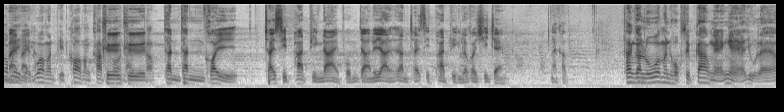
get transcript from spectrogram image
ก็ไม่ไม่ไม่เห็นไม่ว่ามันผิดข้อบังคับคือข้อไหนคือครับท่านท่านค่อย ใช้สิทธิ์พาดพิงได้ ผมจะอนุญาตให้ท่านใช้สิทธิ์พาดพิงแล้วค่อยชี้แจงนะครับ ท่านก็รู้ว่ามัน 69แง่แง่ๆอยู่แล้ว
